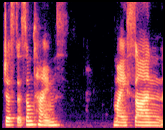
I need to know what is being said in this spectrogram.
just that sometimes my son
